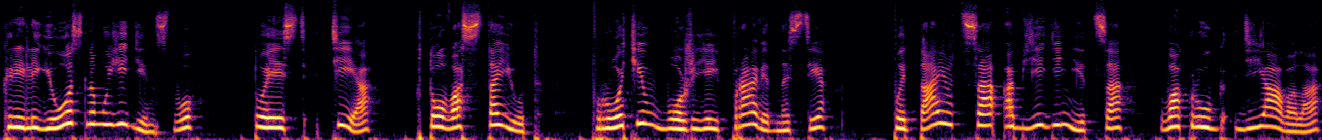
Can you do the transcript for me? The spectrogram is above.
к религиозному единству, то есть те, кто восстают против Божьей праведности, пытаются объединиться вокруг дьявола,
